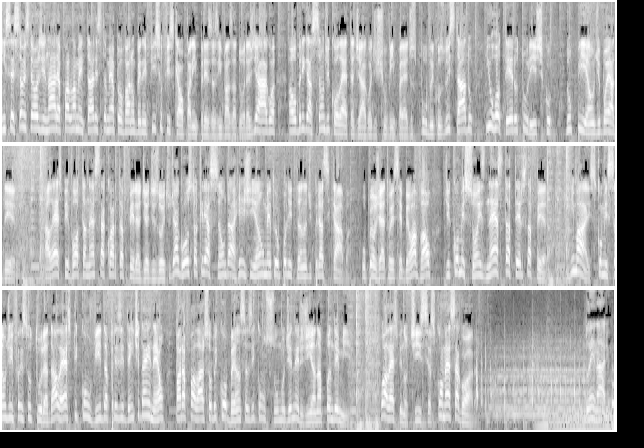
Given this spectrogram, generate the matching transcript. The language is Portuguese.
Em sessão extraordinária, parlamentares também aprovaram benefício fiscal para empresas invasadoras de água, a obrigação de coleta de água de chuva em prédios públicos do Estado e o roteiro turístico do peão de boiadeiro. A LESP vota nesta quarta-feira, dia 18 de agosto, a criação da região metropolitana de Piracicaba. O projeto recebeu aval de comissões nesta terça-feira. E mais, Comissão de Infraestrutura da Lesp convida a presidente da Enel para falar sobre cobranças e consumo de energia na pandemia. O Alesp Notícias começa agora. Plenário.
